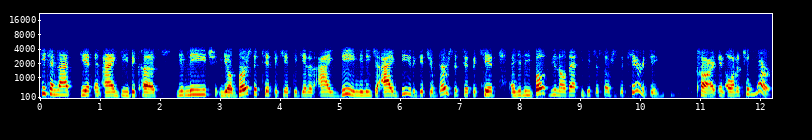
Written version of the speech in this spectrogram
He cannot get an ID because you need your birth certificate to get an ID, and you need your ID to get your birth certificate, and you need both, you know, that to get your Social Security card in order to work.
